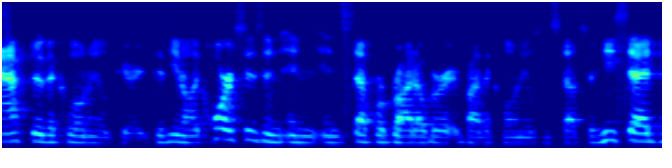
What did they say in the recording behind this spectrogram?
after the colonial period, because you know, like horses and, and and stuff were brought over by the colonials and stuff. So he said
